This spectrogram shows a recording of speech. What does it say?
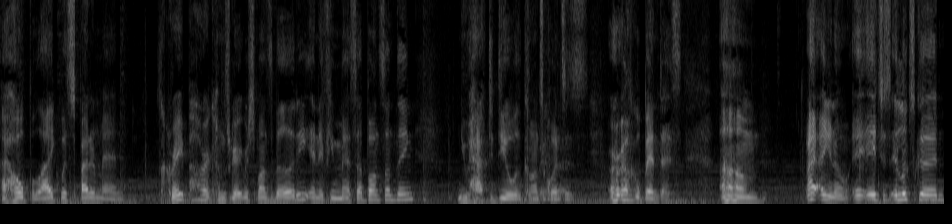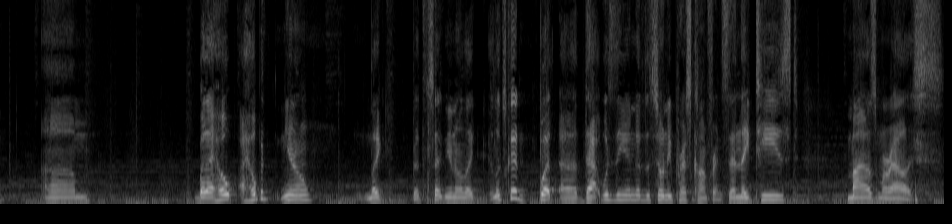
I hope, like with Spider Man, with great power comes great responsibility, and if you mess up on something, you have to deal with consequences. Or Uncle Ben does. Um, I, I- you know, it, it just it looks good. Um, but I hope I hope it you know, like Bethel said, you know, like it looks good. But uh, that was the end of the Sony press conference. Then they teased Miles Morales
